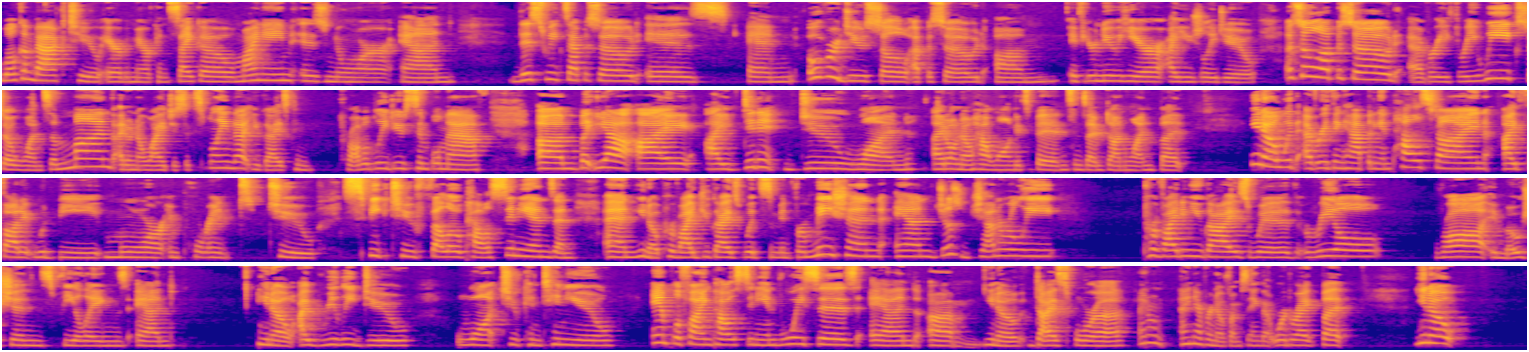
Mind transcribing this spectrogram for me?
Welcome back to Arab American Psycho. My name is Noor, and this week's episode is an overdue solo episode. Um, if you're new here, I usually do a solo episode every three weeks, so once a month. I don't know why I just explained that. You guys can probably do simple math. Um, but yeah, I I didn't do one. I don't know how long it's been since I've done one, but you know, with everything happening in Palestine, I thought it would be more important to speak to fellow Palestinians and and you know, provide you guys with some information and just generally providing you guys with real raw emotions, feelings. And you know, I really do want to continue amplifying Palestinian voices and um, you know diaspora. I don't. I never know if I'm saying that word right, but you know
